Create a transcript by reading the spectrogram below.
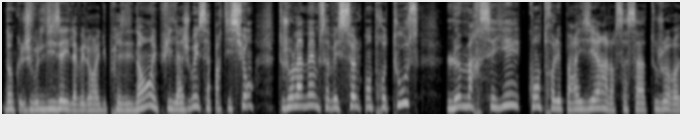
donc je vous le disais, il avait l'oreille du président et puis il a joué sa partition toujours la même. Vous savez, seul contre tous, le Marseillais contre les Parisiens. Alors ça, ça a toujours, euh,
